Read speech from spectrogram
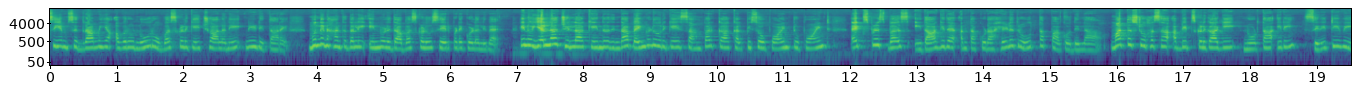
ಸಿಎಂ ಸಿದ್ದರಾಮಯ್ಯ ಅವರು ನೂರು ಬಸ್ಗಳಿಗೆ ಚಾಲನೆ ನೀಡಿದ್ದಾರೆ. ಮುಂದಿನ ಹಂತದಲ್ಲಿ ಇನ್ನುಳಿದ ಬಸ್ಗಳು ಸೇರ್ಪಡೆಗೊಳ್ಳಲಿವೆ. ಇನ್ನು ಎಲ್ಲ ಜಿಲ್ಲಾ ಕೇಂದ್ರದಿಂದ ಬೆಂಗಳೂರಿಗೆ ಸಂಪರ್ಕ ಕಲ್ಪಿಸೋ point to point express bus ಇದಾಗಿದೆ ಅಂತ ಕೂಡ ಹೇಳಿದ್ರೂ ತಪ್ಪಾಗೋದಿಲ್ಲ. ಮತ್ತಷ್ಟು ಹೊಸ ಅಪ್ಡೇಟ್ಸ್ಗಳಿಗಾಗಿ ನೋಡ್ತಾ ಇರಿ ಸಿರಿ ಟಿವಿ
